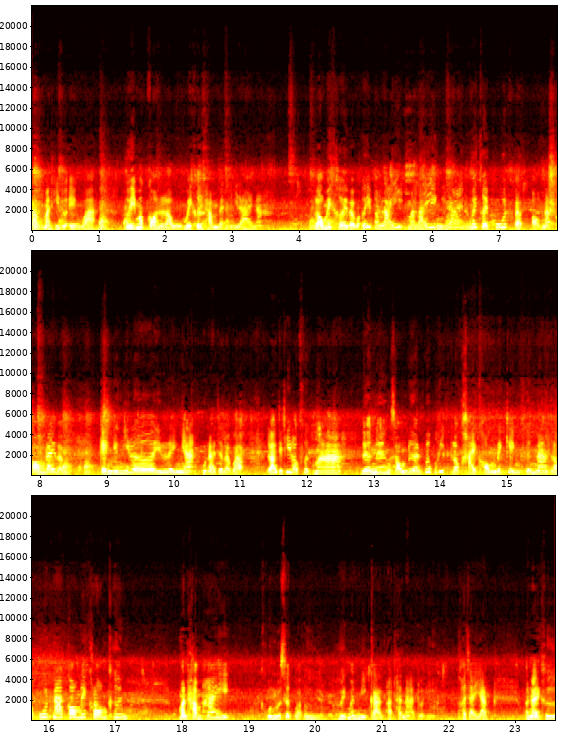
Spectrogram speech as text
กลับมาที่ตัวเองว่าเฮ้ยเมื่อก่อนเราไม่เคยทำแบบนี้ได้นะเราไม่เคยแบบว่าเอ้ยมาไลฟ์มาไลฟ์อย่างนี้ได้เราไม่เคยพูดแบบออกหน้ากล้องได้แบบเก่งอย่างนี้เลยอะไรเงี้ย คุณอาจจะแบบว่าหลังจากที่เราฝึกมาเดือนหนึ่งสองเดือนปุ๊บเฮ้ยเราขายของได้เก่งขึ้นนะ เราพูดหน้ากล้องได้คล่องขึ้น มันทำให้คุณรู้สึกว่าเออเฮ้ยมันมีการพัฒนาตัวเอง เข้าใจยังวันนั้นคือ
